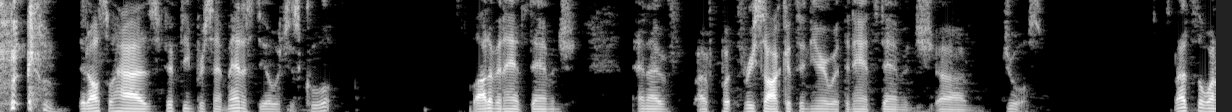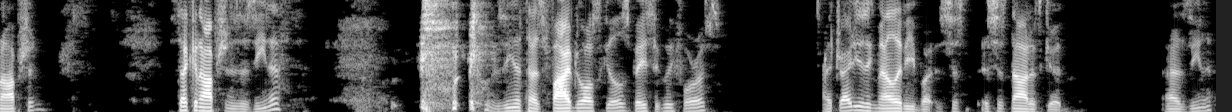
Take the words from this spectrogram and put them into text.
it also has 15% mana steal, which is cool. A lot of enhanced damage, and I've I've put three sockets in here with enhanced damage um, jewels. So that's the one option. Second option is a Zenith. Zenith has five dual skills basically for us. I tried using Melody, but it's just it's just not as good as Zenith,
